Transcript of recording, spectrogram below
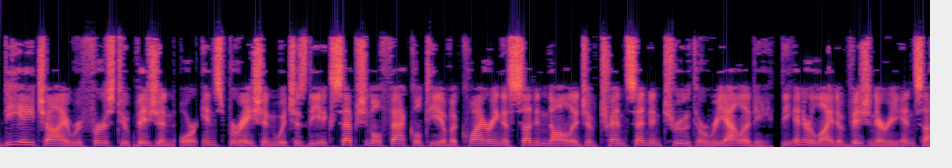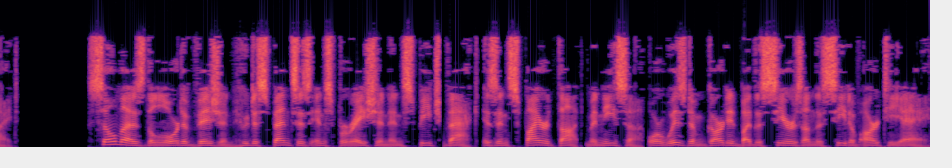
Dhi refers to vision or inspiration which is the exceptional faculty of acquiring a sudden knowledge of transcendent truth or reality, the inner light of visionary insight. Soma is the lord of vision who dispenses inspiration and speech is inspired thought or wisdom guarded by the seers on the seat of Rta.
